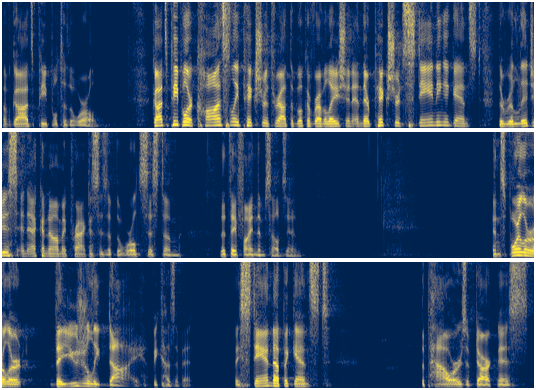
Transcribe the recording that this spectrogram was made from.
of God's people to the world. God's people are constantly pictured throughout the book of Revelation, and they're pictured standing against the religious and economic practices of the world system that they find themselves in. And spoiler alert, they usually die because of it. They stand up against the powers of darkness,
